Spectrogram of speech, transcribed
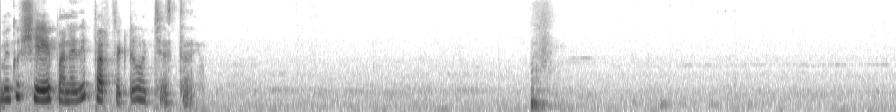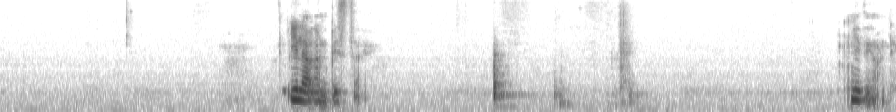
మీకు షేప్ అనేది పర్ఫెక్ట్గా వచ్చేస్తుంది. ఇలా కనిపిస్తాయి ఇదిగోండి.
